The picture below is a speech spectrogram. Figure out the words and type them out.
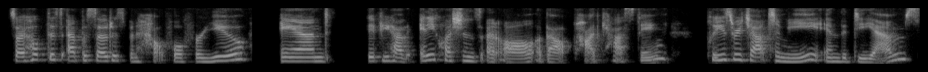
So I hope this episode has been helpful for you. And if you have any questions at all about podcasting, please reach out to me in the DMs.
